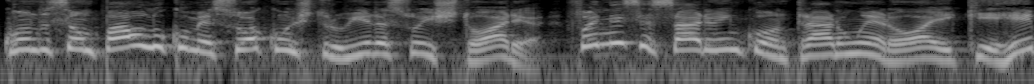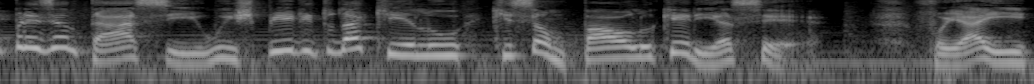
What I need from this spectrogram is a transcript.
Quando São Paulo começou a construir a sua história, foi necessário encontrar um herói que representasse o espírito daquilo que São Paulo queria ser. Foi aí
